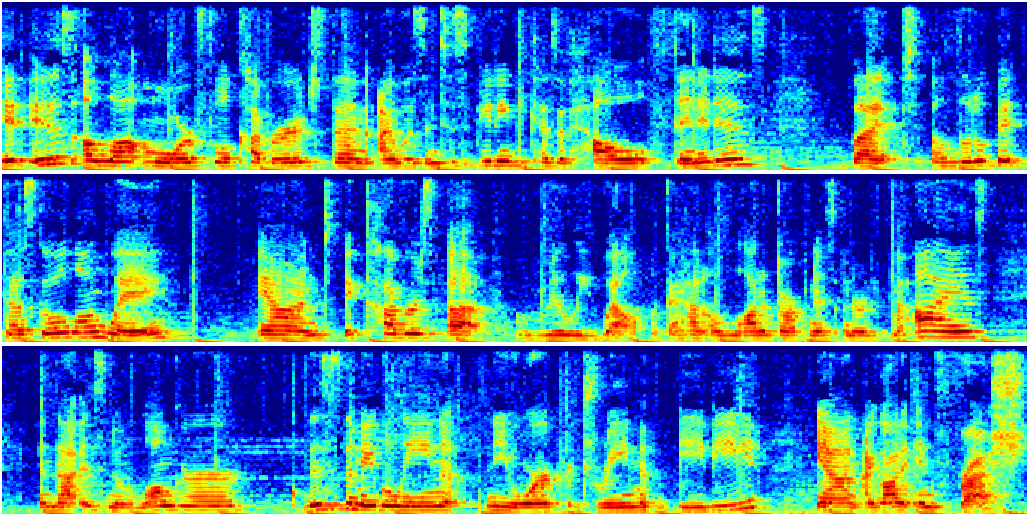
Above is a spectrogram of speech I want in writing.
It is a lot more full coverage than I was anticipating because of how thin it is, but a little bit does go a long way and it covers up really well. Like I had a lot of darkness underneath my eyes and that is no longer. This is the Maybelline New York Dream BB and I got it in fresh.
